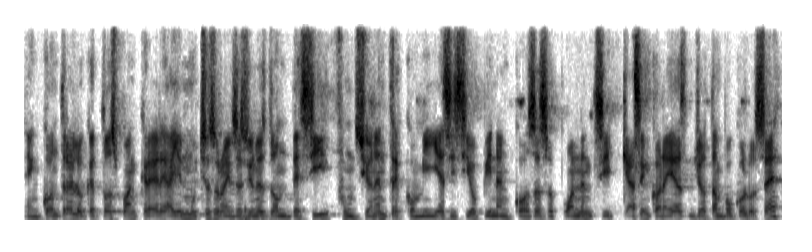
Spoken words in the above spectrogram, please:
en contra de lo que todos puedan creer, hay en muchas organizaciones donde sí funciona entre comillas y sí opinan cosas o ponen, sí, ¿qué hacen con ellas? Yo tampoco lo sé.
